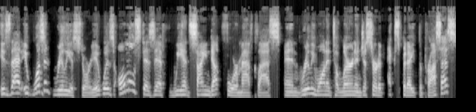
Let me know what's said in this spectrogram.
is that it wasn't really a story. It was almost as if we had signed up for math class and really wanted to learn and just sort of expedite the process.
